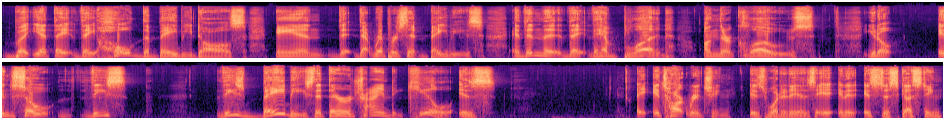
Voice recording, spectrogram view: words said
but yet they they hold the baby dolls and that that represent babies. And then the, they they have blood on their clothes you know. And so these these babies that they're trying to kill is it's heart wrenching, is what it is, it, and it, it's disgusting.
